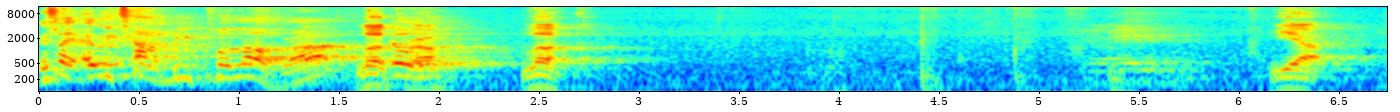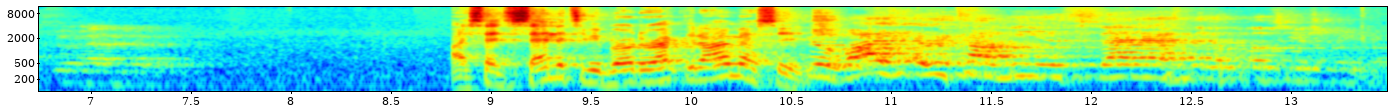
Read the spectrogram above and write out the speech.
It's like every time we pull up, bro. Look, Yo, bro. Look. Yeah. I said send it to me, bro. Directed to iMessage. Yo, why is it every time me and this fat ass nigga pull up to your screen, bro?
